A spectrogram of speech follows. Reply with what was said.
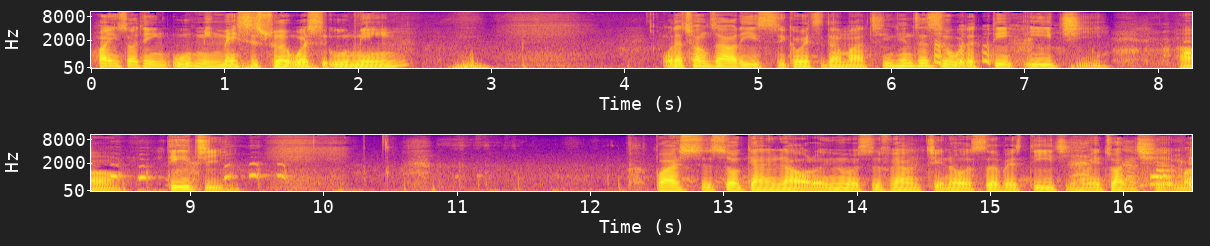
欢迎收听无名没事说，我是无名。我在创造历史，各位知道吗？今天这是我的第一集 啊，第一集。不好意思，受干扰了，因为我是非常简陋的设备，第一集还没赚钱嘛。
